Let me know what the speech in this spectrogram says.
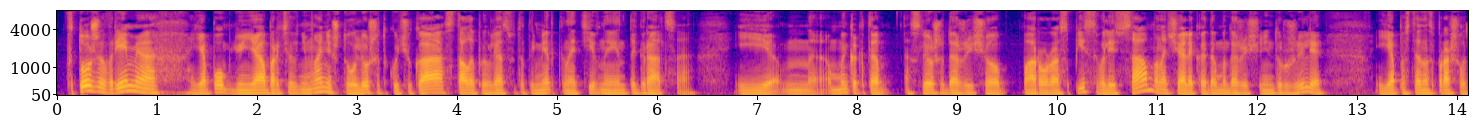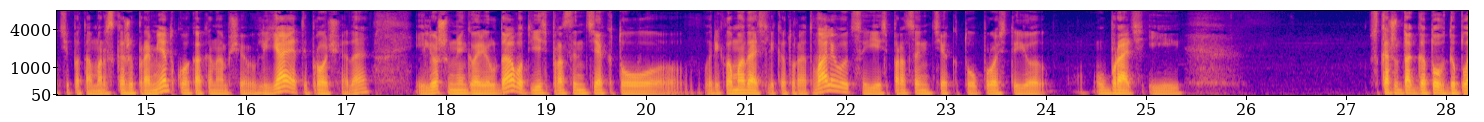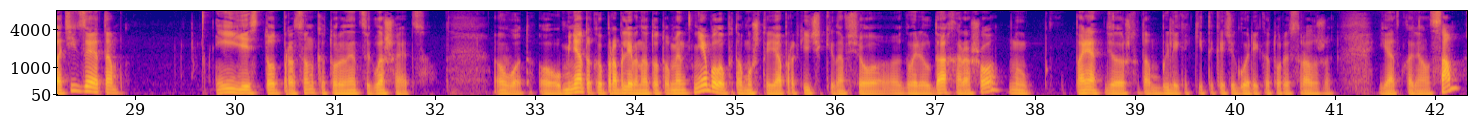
В то же время, я помню, я обратил внимание, что у Леши Ткачука стала появляться вот эта метка нативная интеграция. И мы как-то с Лешей даже еще пару раз списывались в самом начале, когда мы даже еще не дружили. И я постоянно спрашивал, типа, там, расскажи про метку, а как она вообще влияет и прочее, да. И Леша мне говорил, да, вот есть процент тех, кто рекламодатели, которые отваливаются, есть процент тех, кто просит ее убрать и скажем так, готов доплатить за это, и есть тот процент, который на это соглашается. Вот. У меня такой проблемы на тот момент не было, потому что я практически на все говорил, да, хорошо. Ну, понятное дело, что там были какие-то категории, которые сразу же я отклонял сам,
